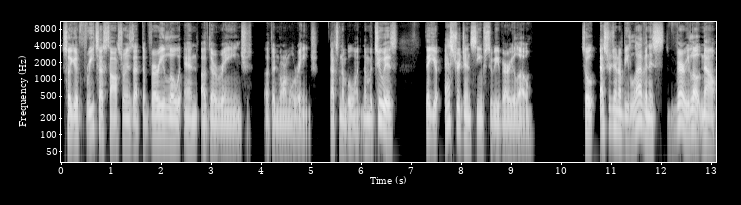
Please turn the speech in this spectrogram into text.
So your free testosterone is at the very low end of the range, of the normal range. That's number one. Number two is that your estrogen seems to be very low. So estrogen of 11 is very low. Now,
